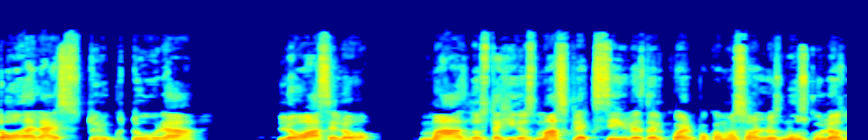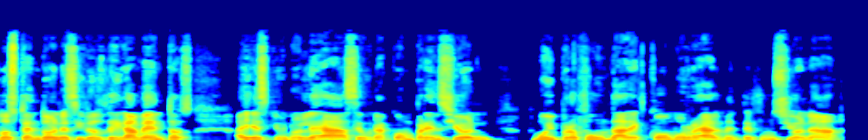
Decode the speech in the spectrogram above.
toda la estructura lo hace lo más los tejidos más flexibles del cuerpo, como son los músculos, los tendones y los ligamentos, ahí es que uno le hace una comprensión muy profunda de cómo realmente funciona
